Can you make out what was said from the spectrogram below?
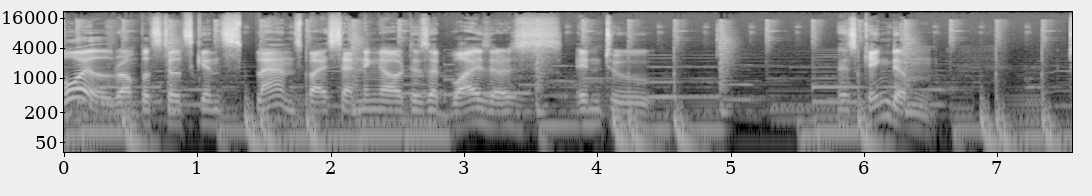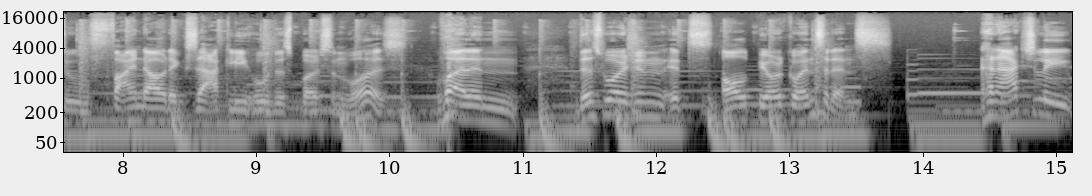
foil Rumpelstiltskin's plans by sending out his advisors into his kingdom to find out exactly who this person was. While in this version, it's all pure coincidence. And actually,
